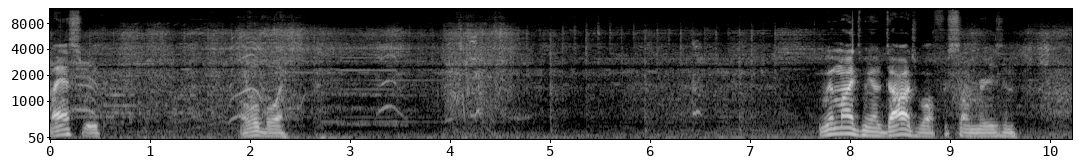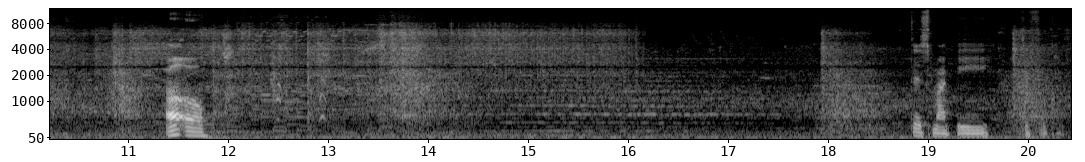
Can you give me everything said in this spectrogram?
last week. Oh boy. Reminds me of dodgeball for some reason. Uh-oh. This might be difficult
